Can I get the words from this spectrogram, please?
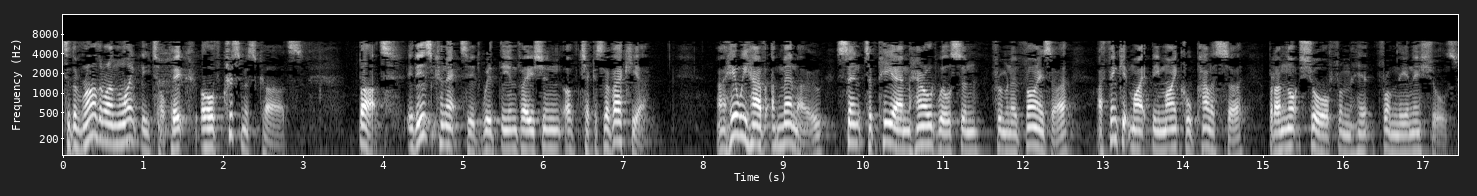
to the rather unlikely topic of Christmas cards, but it is connected with the invasion of Czechoslovakia. Uh, here we have a memo sent to PM Harold Wilson from an advisor. I think it might be Michael Palliser, but I'm not sure from, from the initials.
